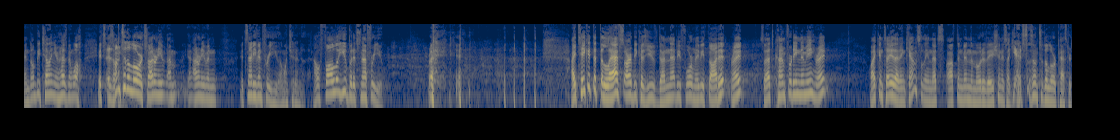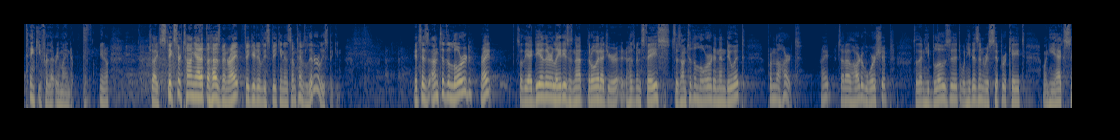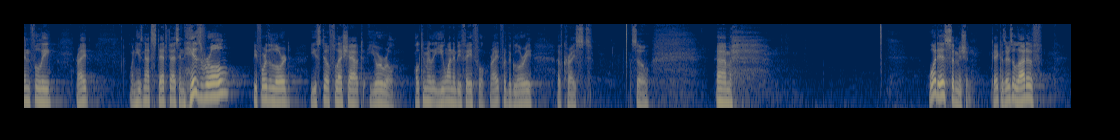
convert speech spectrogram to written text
And don't be telling your husband, well, it's as unto the Lord, so I don't even, I'm, I don't even, it's not even for you. I want you to know that. I'll follow you, but it's not for you. Right? I take it that the laughs are because you've done that before, maybe thought it, right? So that's comforting to me, right? Well, I can tell you that in counseling, that's often been the motivation. It's like, yeah, it's unto the Lord, Pastor. Thank you for that reminder. You know, she like sticks her tongue out at the husband, right? Figuratively speaking, and sometimes literally speaking. It says unto the Lord, right? So the idea there, ladies, is not throw it at your husband's face. It says unto the Lord and then do it from the heart, right? It's out of heart of worship. So then he blows it when he doesn't reciprocate, when he acts sinfully, right? When he's not steadfast in his role before the Lord, you still flesh out your role. Ultimately, you want to be faithful, right, for the glory of Christ. So, um, what is submission? Okay, because there's a lot of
